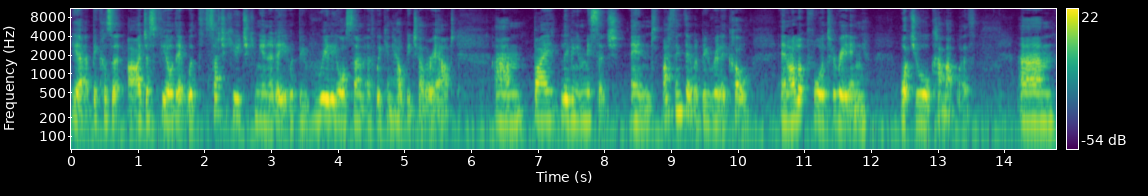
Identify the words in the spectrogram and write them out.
Yeah because it, I just feel that with such a huge community it would be really awesome if we can help each other out um, by leaving a message. And I think that would be really cool. And I look forward to reading what you all come up with. Um,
